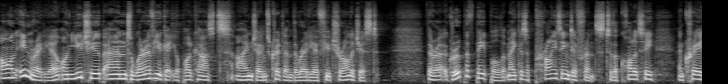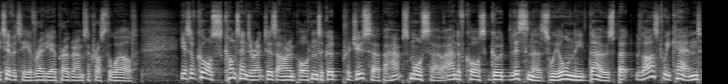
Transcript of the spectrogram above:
On In Radio, on YouTube, and wherever you get your podcasts, I'm James Cridland, the radio futurologist. There are a group of people that make a surprising difference to the quality and creativity of radio programs across the world. Yes, of course, content directors are important, a good producer perhaps more so, and of course, good listeners. We all need those. But last weekend,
